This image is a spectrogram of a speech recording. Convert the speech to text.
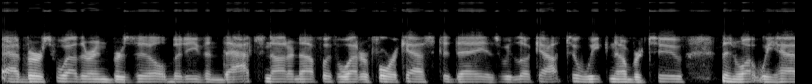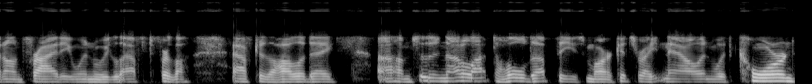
adverse weather in Brazil, but even that's not enough with weather forecasts today as we look out to week number two than what we had on Friday when we left for the after the holiday. Um, so there's not a lot to hold up these markets right now. And with corn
